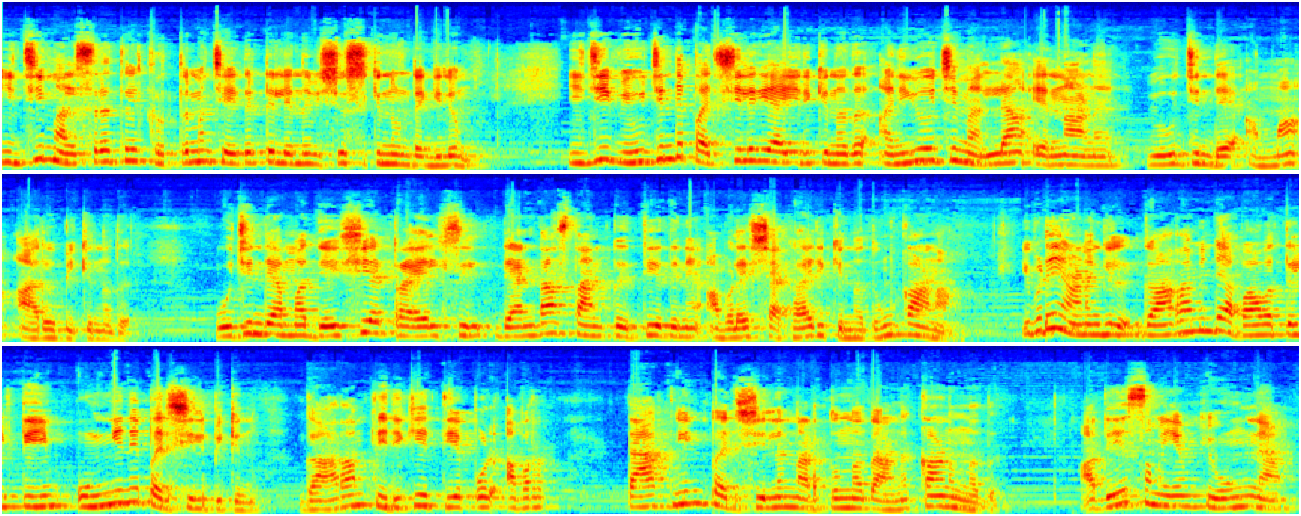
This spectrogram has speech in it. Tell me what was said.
ഇജി മത്സരത്തിൽ കൃത്രിമം ചെയ്തിട്ടില്ലെന്ന് വിശ്വസിക്കുന്നുണ്ടെങ്കിലും ഇജി വ്യൂജിന്റെ പരിശീലകയായിരിക്കുന്നത് അനുയോജ്യമല്ല എന്നാണ് വ്യൂജിന്റെ അമ്മ ആരോപിക്കുന്നത്. വ്യൂജിന്റെ അമ്മ ദേശീയ ട്രയൽസിൽ രണ്ടാം സ്ഥാനത്ത് എത്തിയതിന് അവളെ ശകാരിക്കുന്നതും കാണാം. ഇവിടെയാണെങ്കിൽ ഗാറാമിന്റെ അഭാവത്തിൽ ടീം ഉങ്ങിനെ പരിശീലിപ്പിക്കുന്നു. ഗാറാം തിരികെ എത്തിയപ്പോൾ അവർ ടാക്ലിംഗ് പരിശീലനം നടത്തുന്നതാണ് കാണുന്നത്. അതേസമയം ഹ്യൂങ്നാം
